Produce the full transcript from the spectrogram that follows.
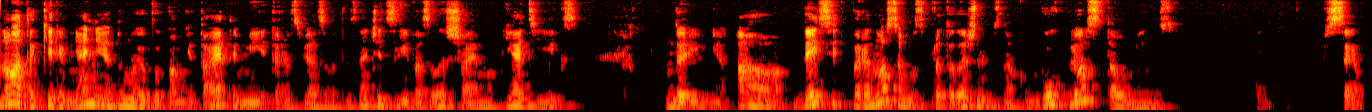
Ну, а такі рівняння, я думаю, ви пам'ятаєте, вмієте розв'язувати. Значить, зліва залишаємо 5х дорівнює, а 10 переносимо з протилежним знаком. Був плюс, став мінус. Все.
